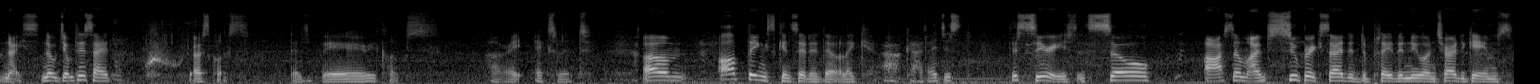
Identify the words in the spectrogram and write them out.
nice. No, jump to the side. Whew, that was close. That's very close. All right, excellent. Um, all things considered, though, like, oh god, I just this series, it's so awesome. I'm super excited to play the new Uncharted games,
